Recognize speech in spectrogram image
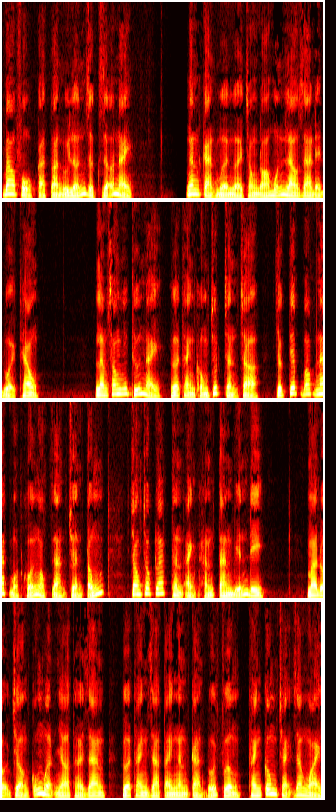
bao phủ cả toàn núi lớn rực rỡ này. Ngăn cản 10 người trong đó muốn lao ra để đuổi theo. Làm xong những thứ này, hứa thành không chút chần chờ trực tiếp bóp nát một khối ngọc giản truyền tống, trong chốc lát thân ảnh hắn tan biến đi. Mà đội trưởng cũng mượn nhờ thời gian, hứa thanh ra tay ngăn cản đối phương, thành công chạy ra ngoài,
